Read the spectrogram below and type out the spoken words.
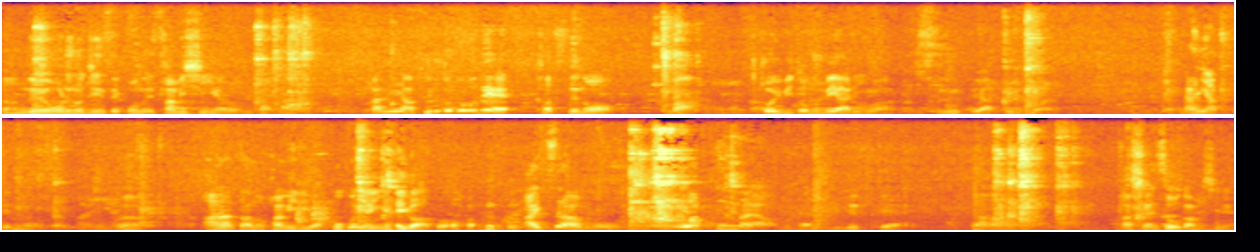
な。なんで俺の人生こんなに寂しいんやろみたいな感じになってるところでかつての、まあ、恋人のメアリーがスーッとやってきて何やってんの、うん、あなたのファミリーはここにはいないわと。あいつらはもう終わってんのよ。みたいに言ってあー。確かにそうかもしれない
